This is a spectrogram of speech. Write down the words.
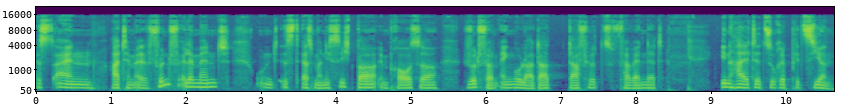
ist ein HTML5 Element und ist erstmal nicht sichtbar im Browser, wird von Angular da, dafür verwendet, Inhalte zu replizieren.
